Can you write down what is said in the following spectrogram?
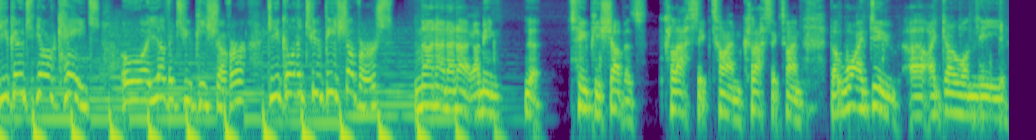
Do you go to the arcades? Oh, I love a two-piece shover. Do you go on the two-piece shovers? No, no, no, no. I mean, look, two piece shovers, classic time, classic time. But what I do, uh, I go on the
